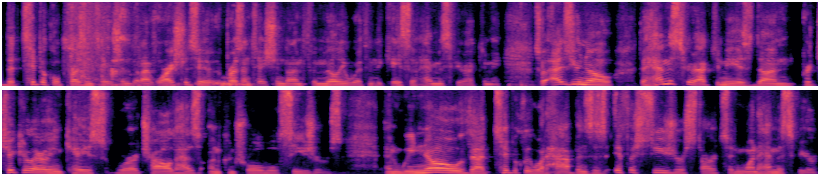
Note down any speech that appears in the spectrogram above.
the typical presentation that I, or I should say a presentation that I'm familiar with in the case of hemispherectomy. So as you know, the hemispherectomy is done particularly in case where a child has uncontrollable seizures. And we know that typically what happens is if a seizure starts in one hemisphere,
